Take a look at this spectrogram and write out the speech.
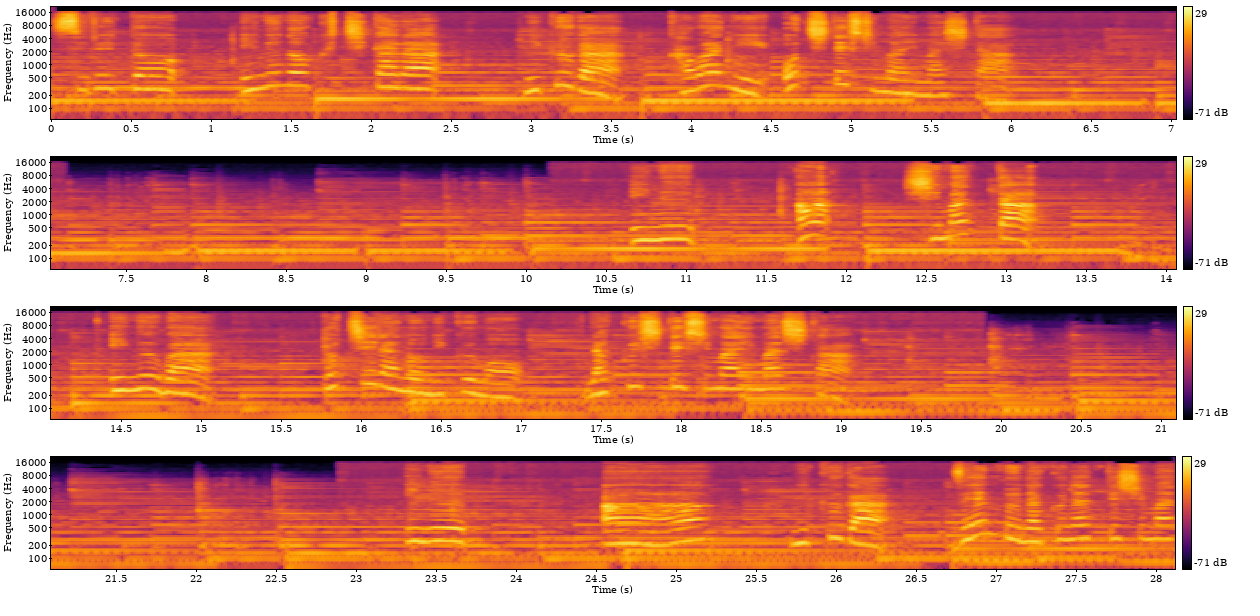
すると犬の口から肉が川に落ちてしまいました。しまった犬はどちらの肉もなくしてしまいました。犬ああ肉が全部なくなってしまっ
